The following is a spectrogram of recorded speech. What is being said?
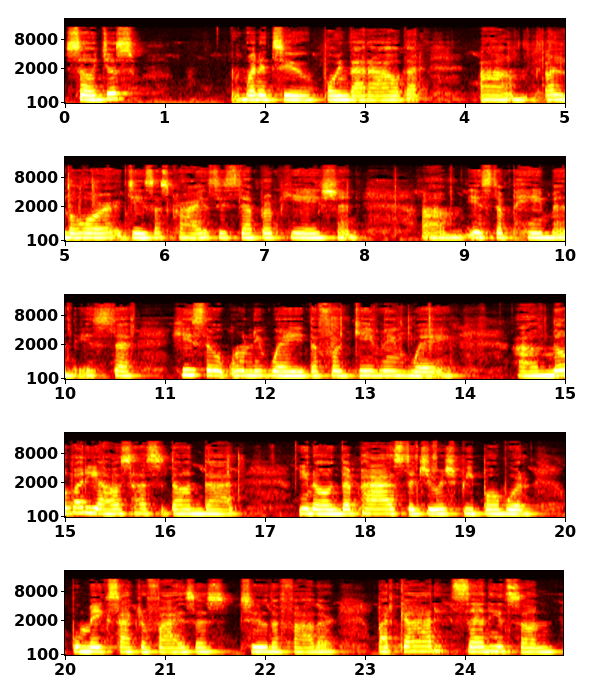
So just wanted to point that out that um, our lord jesus christ is the appropriation um, is the payment is the He's the only way, the forgiving way. Um, nobody else has done that. You know, in the past, the Jewish people would would make sacrifices to the Father, but God sent His Son,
